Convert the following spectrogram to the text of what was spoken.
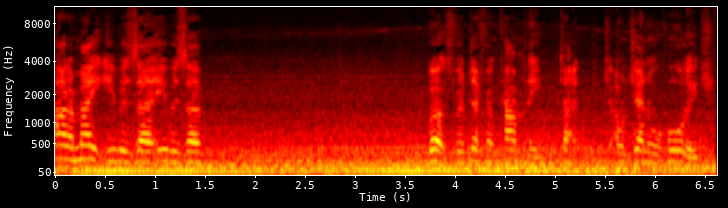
I had a mate. He was uh, he was uh, works for a different company on general haulage.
